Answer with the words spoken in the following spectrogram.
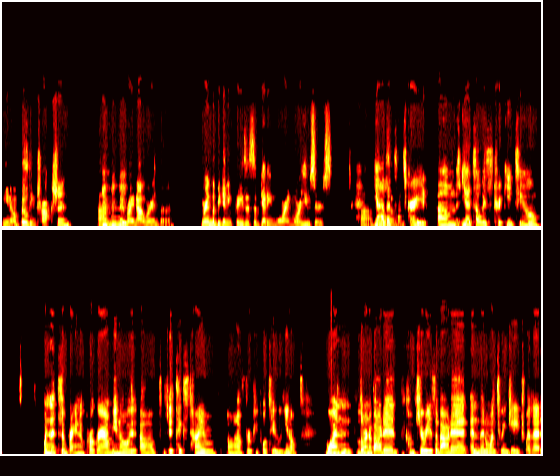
you know, building traction. Um, mm-hmm. And right now we're in the we're in the beginning phases of getting more and more users. Um, yeah, that so. sounds great. Um, yeah, it's always tricky to when it's a brand new program. You know, uh, it takes time uh, for people to, you know, one, learn about it, become curious about it, and then want to engage with it.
